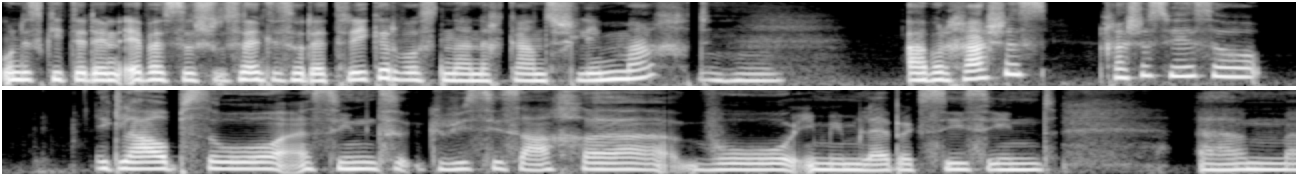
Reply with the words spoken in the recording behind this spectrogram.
und es gibt ja dann eben so schlussendlich so den Trigger, der es dann eigentlich ganz schlimm macht. Mhm. Aber kannst du es, kannst du es wie so ich glaube, so, es sind gewisse Sachen, die in meinem Leben sind, ähm,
